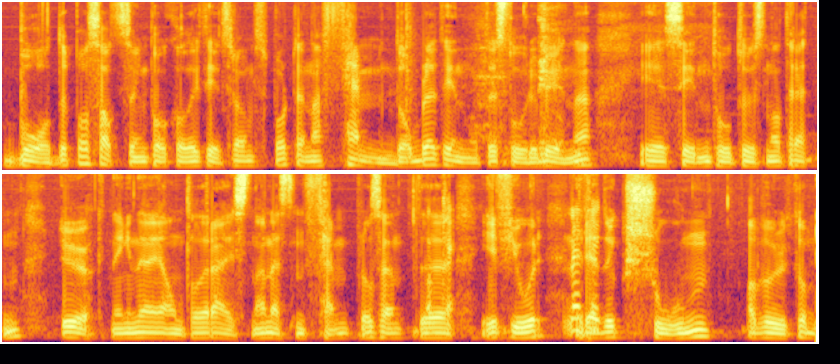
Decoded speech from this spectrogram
både på satsing på kollektivtransport, den er femdoblet inn mot de store byene i, siden 2013. Økningen i antall reisende er nesten 5 eh, okay. i fjor. Reduksjonen av bruk av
